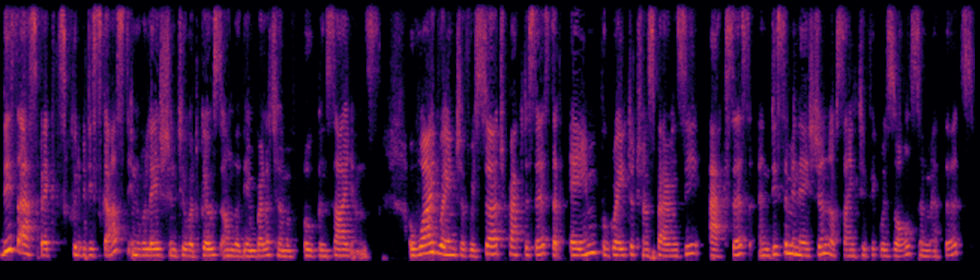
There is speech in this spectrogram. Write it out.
These aspects could be discussed in relation to what goes under the umbrella term of open science, a wide range of research practices that aim for greater transparency, access and dissemination of scientific results and methods,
